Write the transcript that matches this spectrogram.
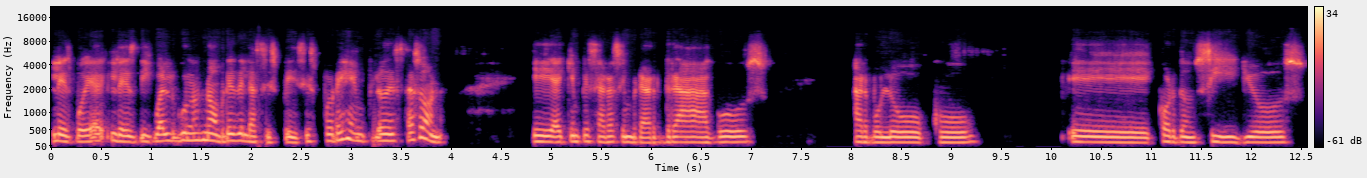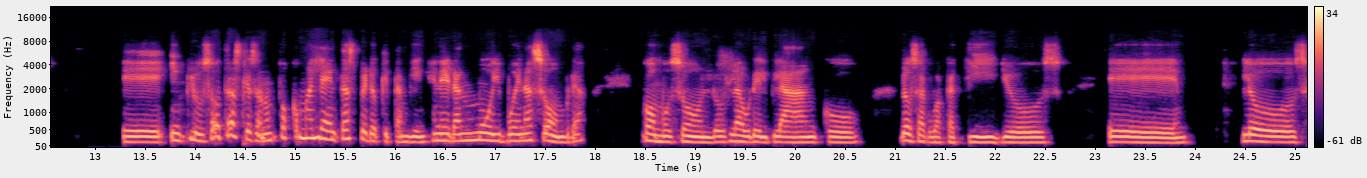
Les, voy a, les digo algunos nombres de las especies, por ejemplo, de esta zona. Eh, hay que empezar a sembrar dragos, arboloco, eh, cordoncillos, eh, incluso otras que son un poco más lentas, pero que también generan muy buena sombra, como son los laurel blanco, los aguacatillos, eh, los,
